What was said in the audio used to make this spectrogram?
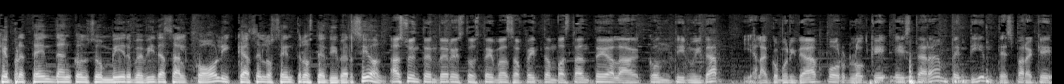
que pretendan consumir bebidas alcohólicas en los centros de diversión. A su entender, estos temas afectan bastante a la continuidad y a la comunidad, por lo que estarán pendientes para que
